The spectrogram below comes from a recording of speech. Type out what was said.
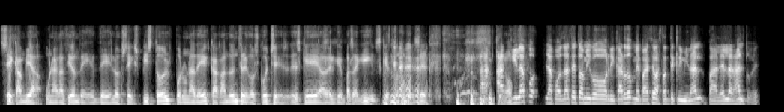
se cambia una canción de, de los Sex Pistols por una de Cagando entre dos coches. Es que, a ver qué pasa aquí. Es que esto no puede ser. A- no. Aquí la, la postdata de tu amigo Ricardo me parece bastante criminal para leerla en alto, ¿eh?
